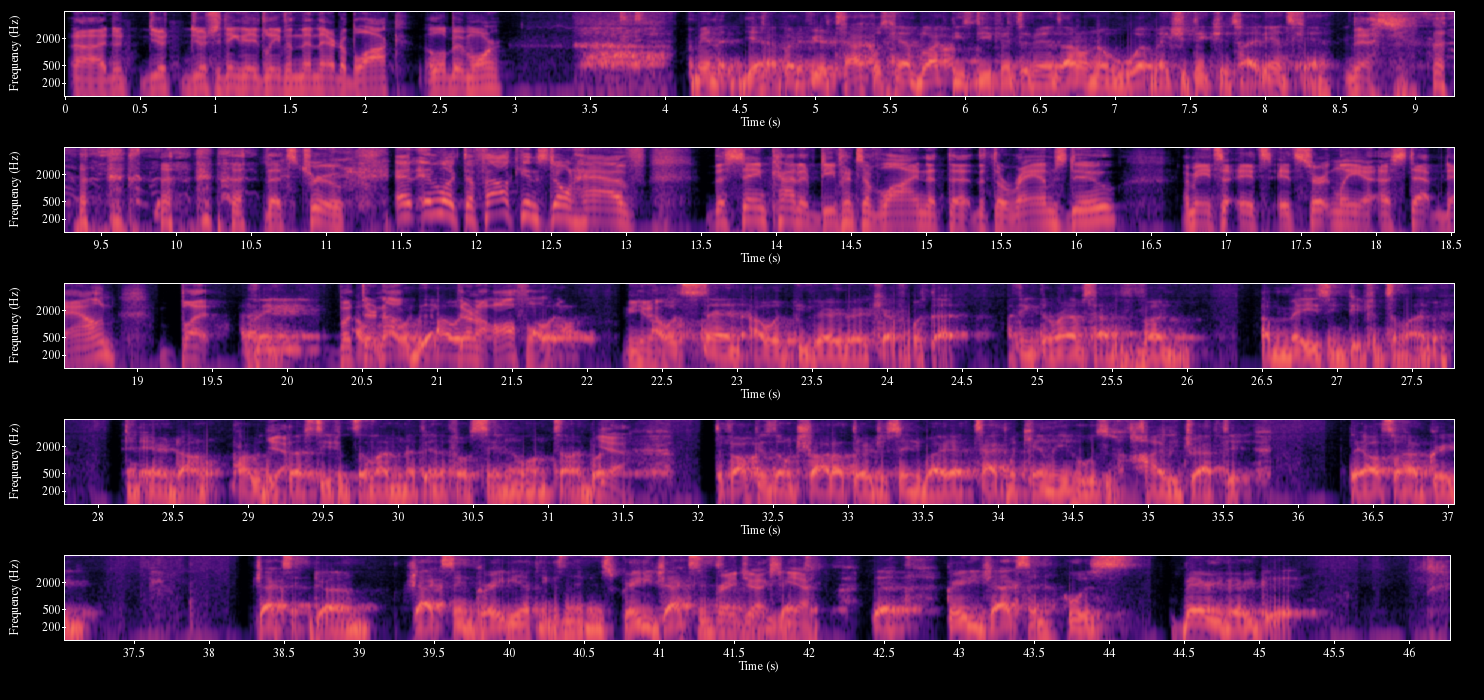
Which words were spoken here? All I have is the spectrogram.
Uh, don't, don't you think they'd leave them in there to block a little bit more? I mean, yeah, but if your tackles can't block these defensive ends, I don't know what makes you think your tight ends can. Yes, that's true. And, and look, the Falcons don't have the same kind of defensive line that the that the Rams do. I mean, it's it's it's certainly a step down, but I think, but they're would, not be, would, they're not awful. Would, you know, I would stand. I would be very very careful with that. I think the Rams have run amazing defensive lineman and Aaron Donald, probably the yeah. best defensive lineman that the NFL seen in a long time. But yeah the Falcons don't trot out there just anybody. They have Takk McKinley, who was highly drafted. They also have Grady Jackson, um, Jackson Grady, I think his name is Grady Jackson. Grady Jackson, Jackson, yeah, yeah, Grady Jackson, who is very, very good.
